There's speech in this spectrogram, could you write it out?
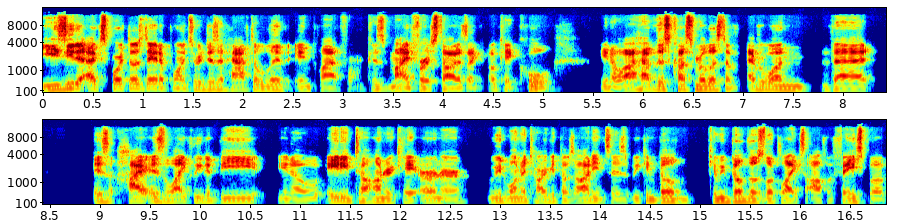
easy to export those data points or does it have to live in platform? Because my first thought is like okay cool. You know i have this customer list of everyone that is high is likely to be you know 80 to 100k earner we'd want to target those audiences we can build can we build those lookalikes off of facebook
